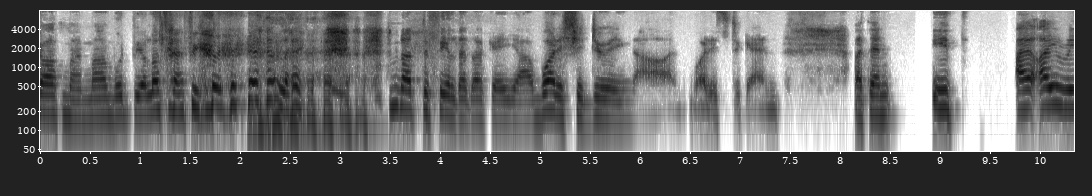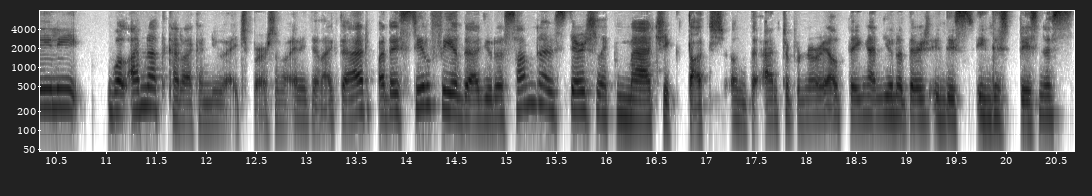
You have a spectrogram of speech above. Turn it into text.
job my mom would be a lot happier. Like not to feel that okay yeah what is she doing now and what is it again? But then it I, I really well i'm not kind of like a new age person or anything like that but i still feel that you know sometimes there's like magic touch on the entrepreneurial thing and you know there's in this in this business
